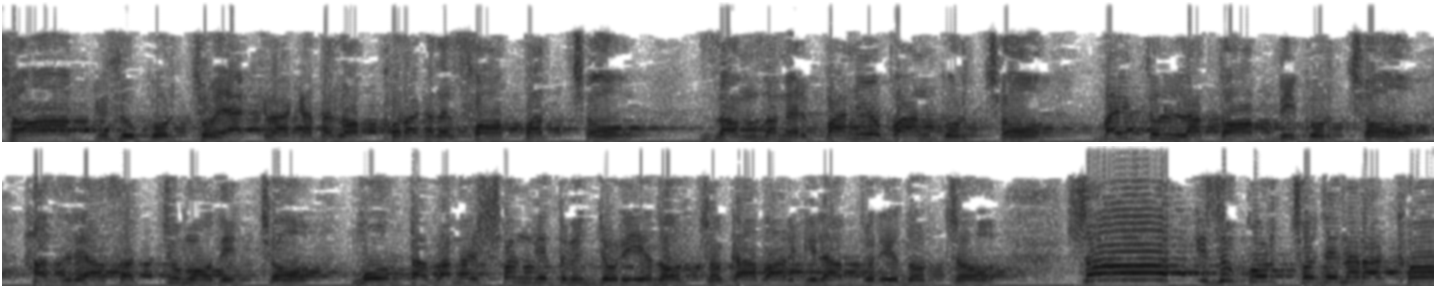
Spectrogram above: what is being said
সব কিছু করছ, এক রাখাতে লক্ষ রাখাতে সব পাচ্ছ, জমজমের পানীয় পান করছ, বাইতুল্লাহ তব্দি করছ, হাজরে আসার চুমো দিচ্ছ, মোলতাজামের সঙ্গে তুমি জড়িয়ে ধরছো, কাবার গিলাপ জড়িয়ে ধরছো, সব কিছু করছ জেনে রাখো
